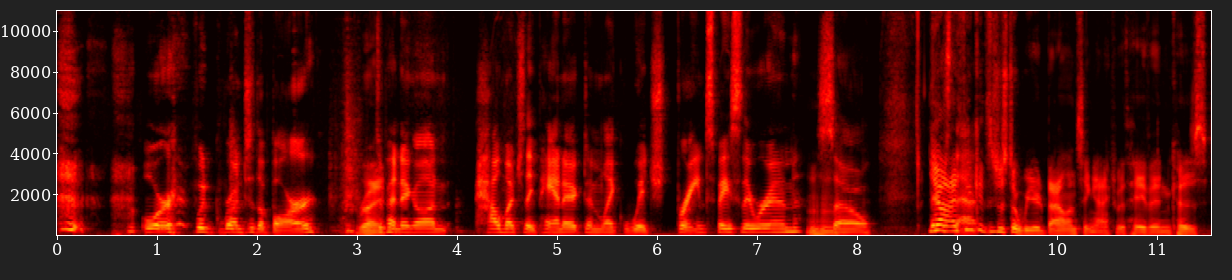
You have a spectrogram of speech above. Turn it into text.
or would run to the bar Right. depending on how much they panicked and like which brain space they were in. Mhm. So Yeah, there's I think it's just a weird balancing act with Haven because,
